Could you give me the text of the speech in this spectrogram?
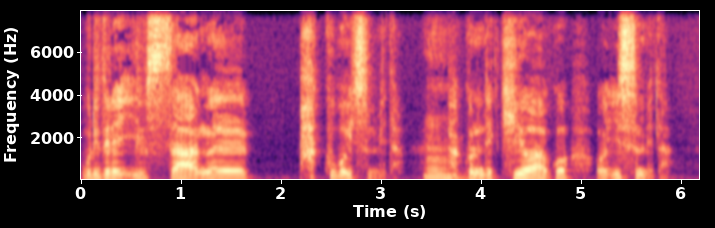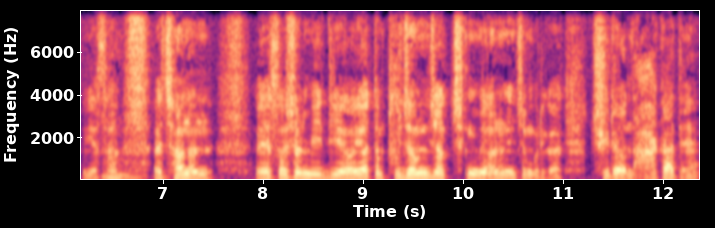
우리들의 일상을 바꾸고 있습니다. 음. 바꾸는데 기여하고 어, 있습니다. 그래서 음. 저는 소셜 미디어의 어떤 부정적 측면은 좀 우리가 줄여 나가되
